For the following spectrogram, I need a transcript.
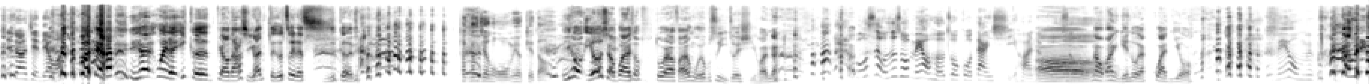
这段要剪掉吗？对啊，你在为了一个表达喜欢得罪了十个这样。他刚讲我没有 get 到。以后以后小布还说，对啊，反正我又不是你最喜欢的。不是，我是说没有合作过但喜欢的。哦，那我帮你联络一下冠佑。没有没有没有，没有，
